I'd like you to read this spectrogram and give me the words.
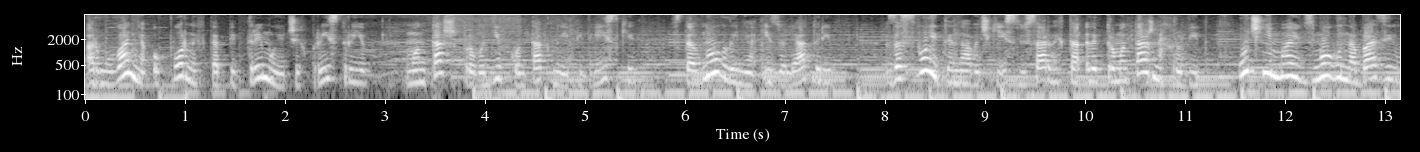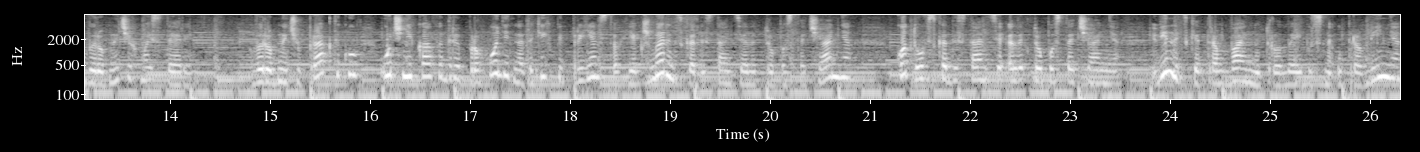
армування опорних та підтримуючих пристроїв, монтаж проводів контактної підвіски, встановлення ізоляторів. Засвоїти навички із слюсарних та електромонтажних робіт учні мають змогу на базі виробничих майстерень. Виробничу практику учні кафедри проходять на таких підприємствах, як Жмеринська дистанція електропостачання, Котовська дистанція електропостачання, Вінницьке трамвайно-тролейбусне управління,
